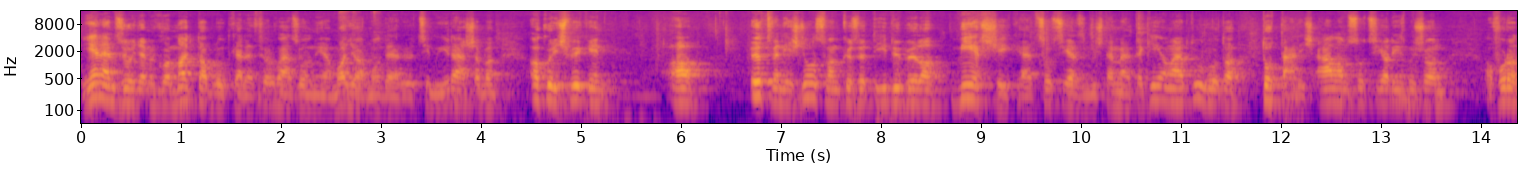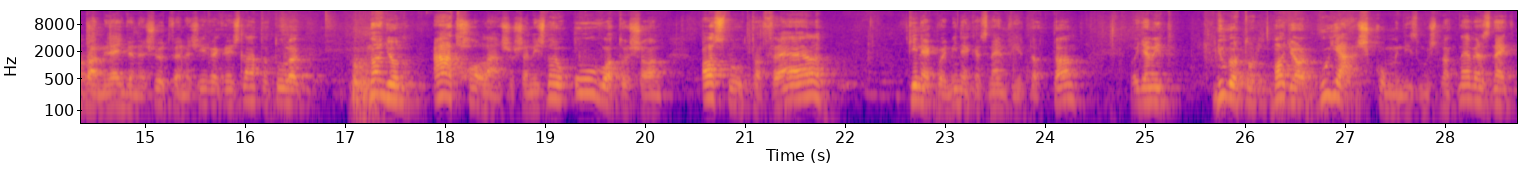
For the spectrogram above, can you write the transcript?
Jellemző, hogy amikor nagy tablót kellett felvázolni a Magyar Modernről című írásában, akkor is főként a 50 és 80 közötti időből a mérsékelt szocializmust emelte ki, amár túl volt a totális államszocializmuson, a forradalmi 40-es, 50-es éveken, és láthatólag nagyon áthallásosan és nagyon óvatosan azt lótta fel, kinek vagy minek ezt nem firtatta, hogy amit nyugaton magyar gulyás kommunizmusnak neveznek,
